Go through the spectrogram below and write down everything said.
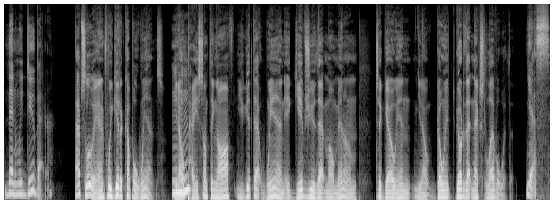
then we do better. Absolutely. And if we get a couple wins, you know, Mhm. pay something off, you get that win, it gives you that momentum to go in, you know, go in go to that next level with it. Yes.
